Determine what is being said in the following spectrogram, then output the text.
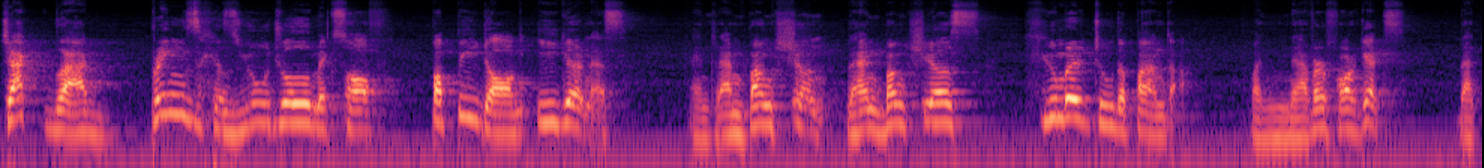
Jack Black brings his usual mix of puppy dog eagerness and rambunctious humor to the panda, but never forgets that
